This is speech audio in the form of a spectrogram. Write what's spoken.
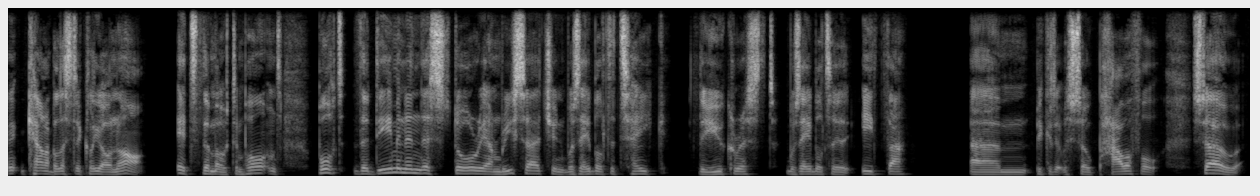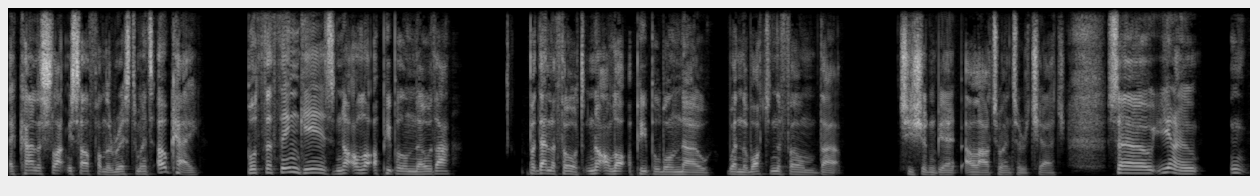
eh, cannibalistically or not, it's the most important. But the demon in this story I'm researching was able to take the Eucharist, was able to eat that, um, because it was so powerful. So I kind of slapped myself on the wrist and went, okay. But the thing is, not a lot of people know that. But then I thought, not a lot of people will know when they're watching the film that she shouldn't be allowed to enter a church. So, you know,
